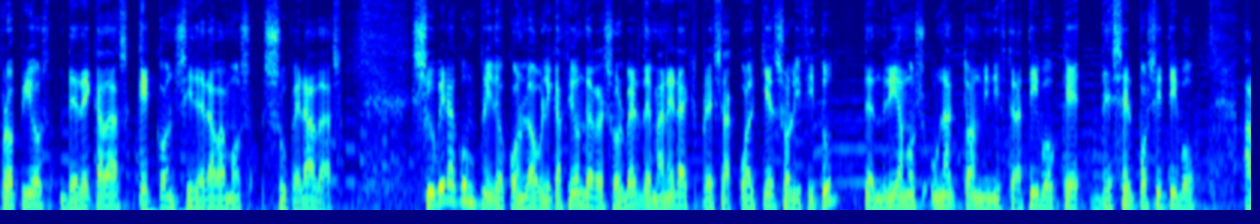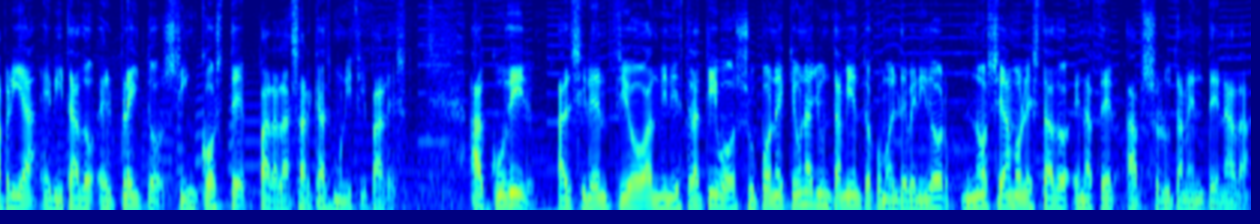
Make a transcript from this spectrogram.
propios de décadas que considerábamos superadas. Si hubiera cumplido con la obligación de resolver de manera expresa cualquier solicitud, tendríamos un acto administrativo que, de ser positivo, habría evitado el pleito sin coste para las arcas municipales. Acudir al silencio administrativo supone que un ayuntamiento como el de Benidorm no se ha molestado en hacer absolutamente nada.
